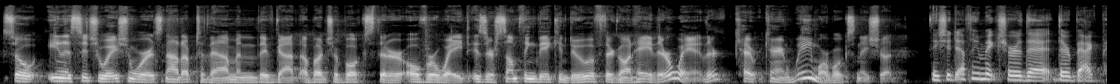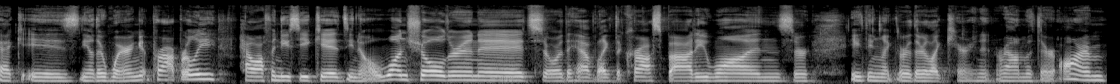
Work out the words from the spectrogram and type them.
So, in a situation where it's not up to them and they've got a bunch of books that are overweight, is there something they can do if they're going, hey, they're way, they're carrying way more books than they should? They should definitely make sure that their backpack is, you know, they're wearing it properly. How often do you see kids, you know, one shoulder in it, or they have like the crossbody ones, or anything like, or they're like carrying it around with their arm?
